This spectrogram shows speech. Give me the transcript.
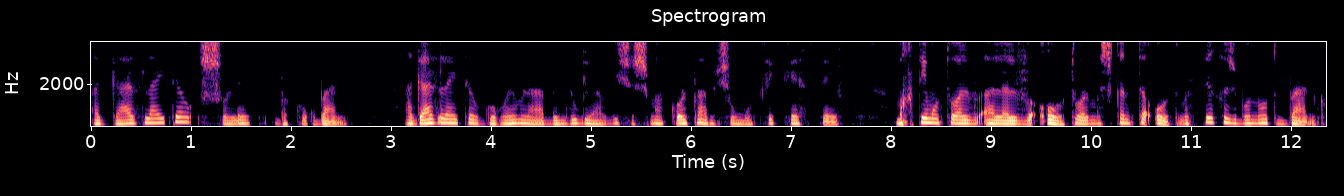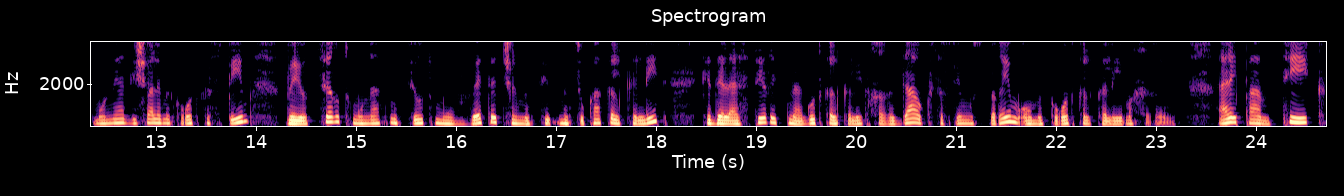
הגז לייטר שולט בקורבן. הגז לייטר גורם לבן זוג להרגיש אשמה כל פעם שהוא מוציא כסף, מחתים אותו על, על הלוואות או על משכנתאות, מסתיר חשבונות בנק, מונע גישה למקורות כספיים ויוצר תמונת מציאות מעוותת של מצ... מצוקה כלכלית כדי להסתיר התנהגות כלכלית חריגה או כספים מוסתרים או מקורות כלכליים אחרים. היה לי פעם תיק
